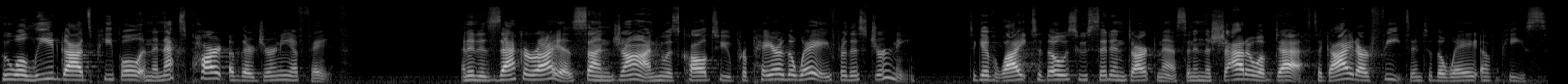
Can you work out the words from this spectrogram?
who will lead God's people in the next part of their journey of faith. And it is Zechariah's son John who is called to prepare the way for this journey, to give light to those who sit in darkness and in the shadow of death, to guide our feet into the way of peace.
